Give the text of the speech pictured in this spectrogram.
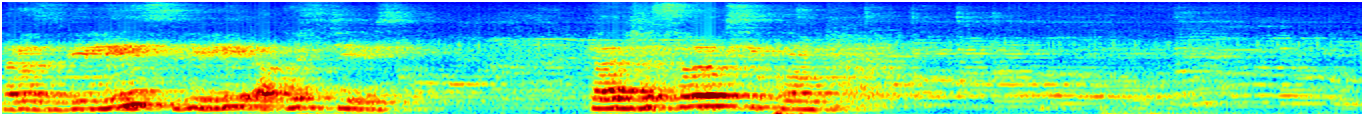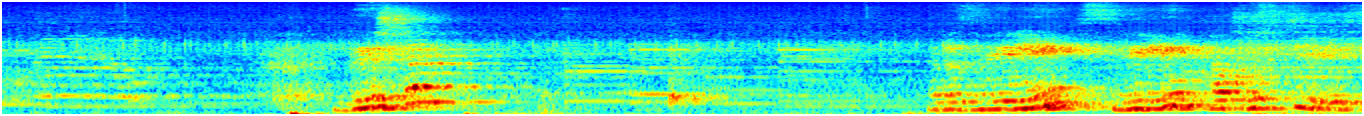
развели, свели, опустились. Также 40 секунд. Дышим. Развели, свели, опустились.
